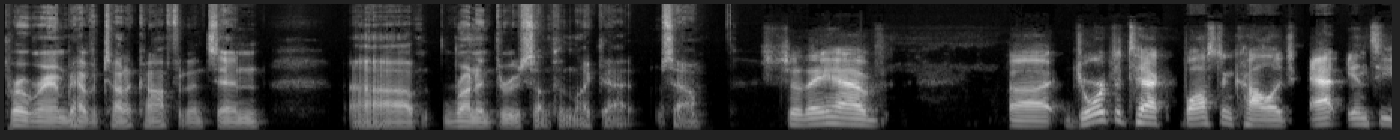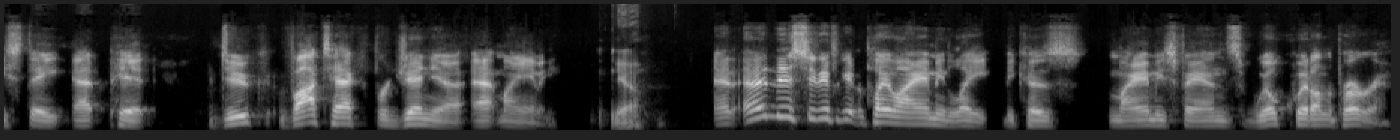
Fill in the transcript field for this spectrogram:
program to have a ton of confidence in uh, running through something like that. So, so they have uh, Georgia Tech, Boston College, at NC State, at Pitt, Duke, Va Tech, Virginia at Miami. Yeah. And, and it is significant to play Miami late because Miami's fans will quit on the program.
